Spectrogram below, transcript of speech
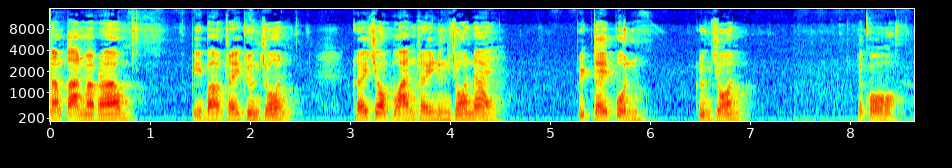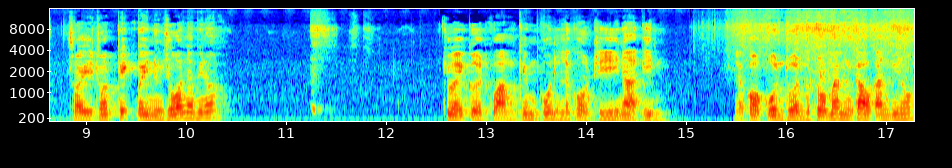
น้ำตาลมะพร้าวพี่บ่าวใส่ครึ่งช้อน ใครชอบหวานใส่หนึ่งช้อนได้ พริกไทยป่นครึ่งช้อน แล้วก็ใส่ทอดพริกไปหนึ่งช้อนนะพี่น้อง ช่วยเกิดความเข้มข้นแล้วก็สีน่ากิน แล้วก็คนส่วนผสมให้มันเข้ากันพี่น้อง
